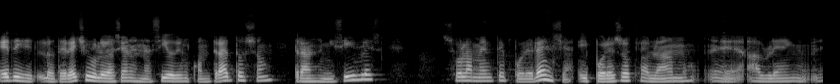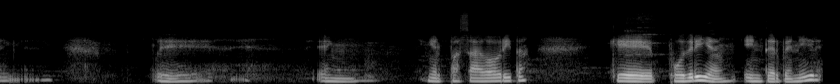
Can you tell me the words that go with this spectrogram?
Es decir, los derechos y obligaciones nacidos de un contrato son transmisibles solamente por herencia. Y por eso es que hablábamos, eh, hablé en, eh, en el pasado ahorita, que podrían intervenir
